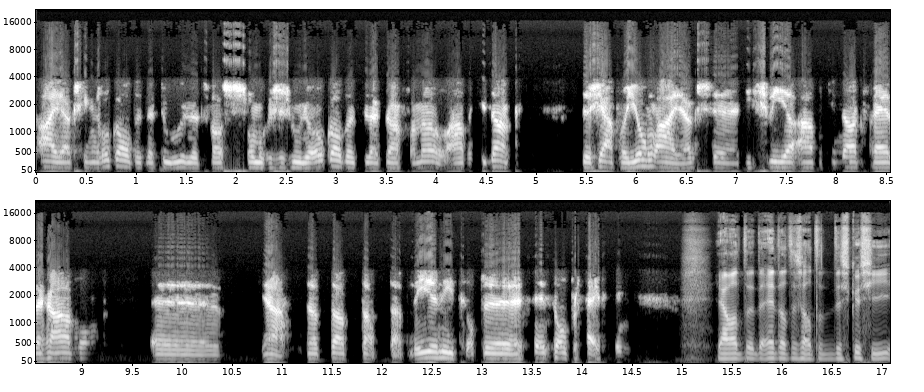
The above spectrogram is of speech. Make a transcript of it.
Ajax ging er ook altijd naartoe. Dat was sommige seizoenen ook altijd dat ik dacht van nou, avondje dak. Dus ja, voor jong Ajax, uh, die sfeer, avondje nak, vrijdagavond. Uh, ja, dat, dat, dat, dat leer je niet op de, in de opleiding. Ja, want uh, dat is altijd een discussie.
